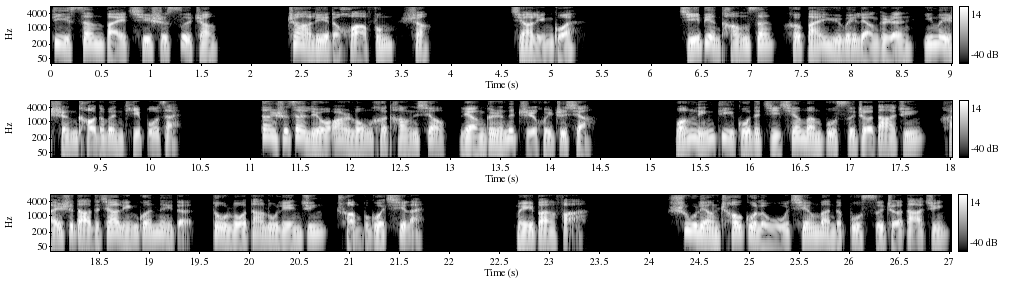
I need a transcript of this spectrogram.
第三百七十四章炸裂的画风上。嘉陵关，即便唐三和白羽薇两个人因为审考的问题不在，但是在柳二龙和唐啸两个人的指挥之下，亡灵帝国的几千万不死者大军还是打得嘉陵关内的斗罗大陆联军喘不过气来。没办法，数量超过了五千万的不死者大军，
